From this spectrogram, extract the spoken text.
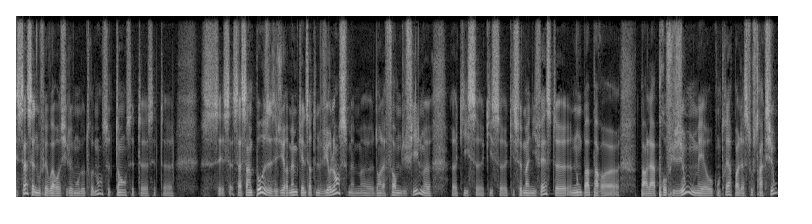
ça, ça nous fait voir aussi le monde autrement, ce temps, ça, s'impose, je dirais même qu'il y a une certaine violence même dans la forme du film qui, se, manifeste, non pas par, par la profusion, mais au contraire par la soustraction.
